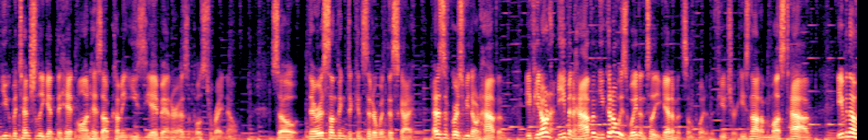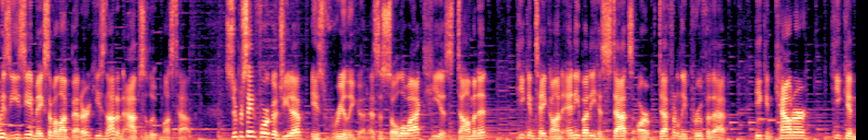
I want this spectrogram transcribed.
you could potentially get the hit on his upcoming EZA banner as opposed to right now. So there is something to consider with this guy. That is, of course, if you don't have him. If you don't even have him, you could always wait until you get him at some point in the future. He's not a must-have. Even though his EZA makes him a lot better, he's not an absolute must-have. Super Saiyan 4 Gogeta is really good. As a solo act, he is dominant. He can take on anybody. His stats are definitely proof of that. He can counter. He can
